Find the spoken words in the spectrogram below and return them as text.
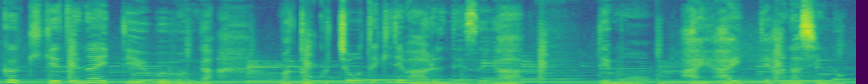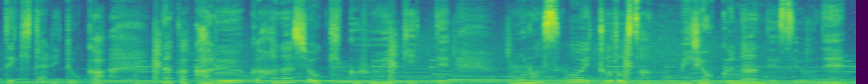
く聞けてないっていう部分が、まあ、特徴的ではあるんですがでも「はいはい」って話に乗ってきたりとかなんか軽く話を聞く雰囲気ってものすごいトドさんの魅力なんですよね。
